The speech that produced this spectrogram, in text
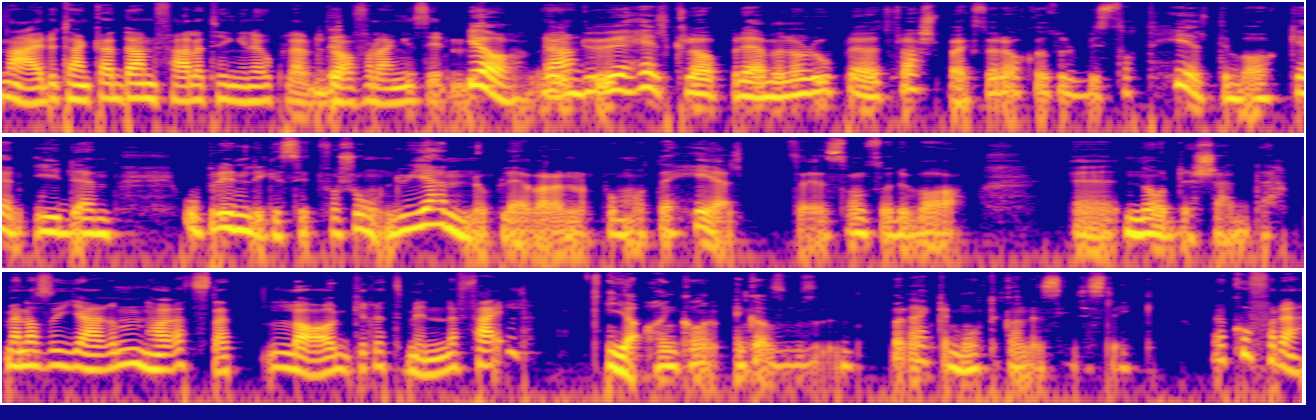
Nei, du tenker at den fæle tingen jeg opplevde da for lenge siden. Ja, ja, du er helt klar på det, men når du opplever et flashback, så er det akkurat som du blir satt helt tilbake igjen i den opprinnelige situasjonen. Du gjenopplever den på en måte helt eh, sånn som det var eh, når det skjedde. Men altså, hjernen har rett og slett lagret minnet feil? Ja, en kan, en kan, på en enkel måte kan jeg si det slik. Ja, Hvorfor det?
